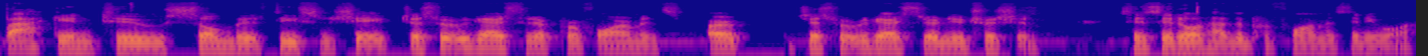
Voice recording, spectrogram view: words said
back into some bit of decent shape, just with regards to their performance or just with regards to their nutrition, since they don't have the performance anymore.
